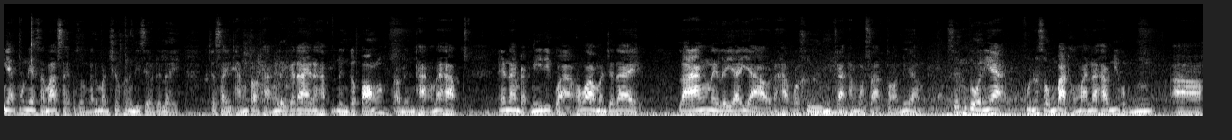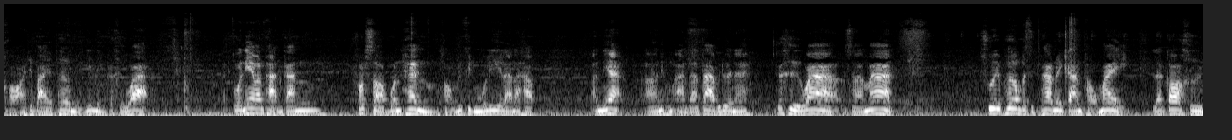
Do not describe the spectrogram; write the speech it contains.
เนี่ยพวกเนี้ยสามารถใส่ผสมกับน้ำมันเชื้อเพลิงดีเซลได้เลย จะใส่ถังต่อถังเลยก็ได้นะครับหนึ่งกระป๋องต่อหนึ่งถังนะครับ แนะนำแบบนี้ดีกว่า เพราะว่ามันจะได้ล้างในระยะยาวนะครับ ก็คือมีการทำความสะอาดต่อเนื่อง ซึ่งตัวเนี้ยคุณสมบัติของมันนะครับ นี่ผมอขออธิบายเพิ่มอีกนิดหนึ่งก็คือว่า ตัวเนี้ยมันผ่านการทดสอบบนแท่นของวิฟิตมูรี่แล้วนะครับ อันเนี้ยอันนี้ผมอ่าน Data ไปด้วยนะ ก็คือว่าสามารถช่วยเพิ่มประสิทธิภาพในการเผาไหม้ และก็คืน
